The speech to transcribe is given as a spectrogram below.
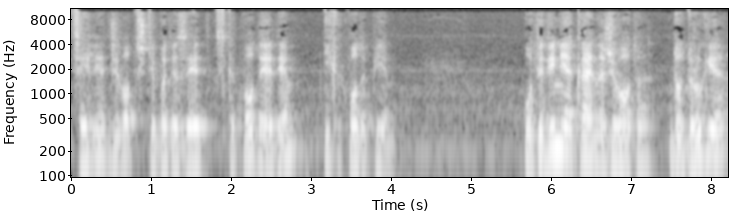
целият живот ще бъде заед с какво да ядем и какво да пием. От единия край на живота до другия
